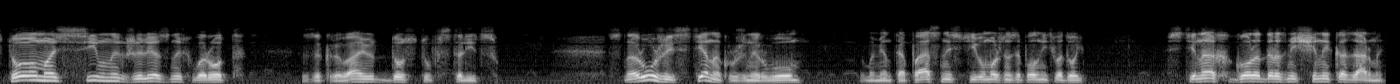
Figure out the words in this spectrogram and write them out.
Сто массивных железных ворот закрывают доступ в столицу. Снаружи стены окружены рвом, в момент опасности его можно заполнить водой. В стенах города размещены казармы,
